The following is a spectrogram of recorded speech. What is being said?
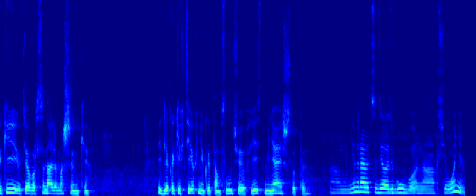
Какие у тебя в арсенале машинки? И для каких техник и там случаев есть? Меняешь что-то? А, Мне нравится делать губы на аксионе.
